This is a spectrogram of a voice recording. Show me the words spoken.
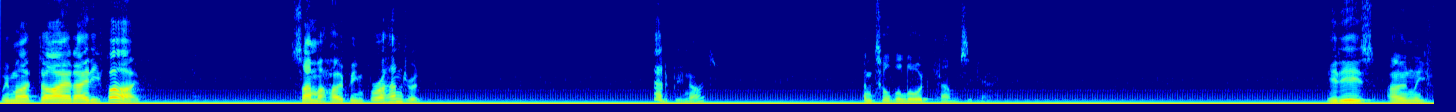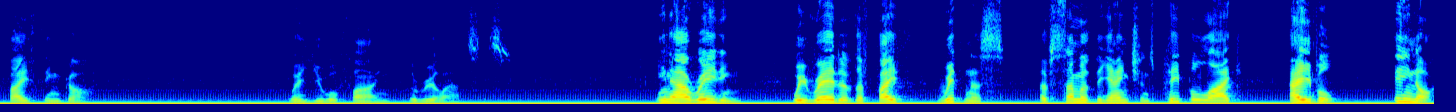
we might die at 85. Some are hoping for 100. That'd be nice. Until the Lord comes again. It is only faith in God where you will find the real answers. In our reading, we read of the faith witness of some of the ancients, people like Abel, Enoch,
